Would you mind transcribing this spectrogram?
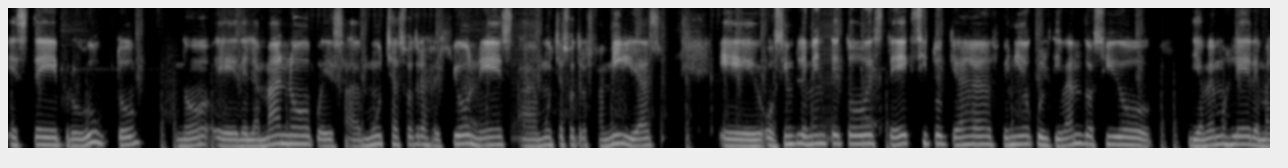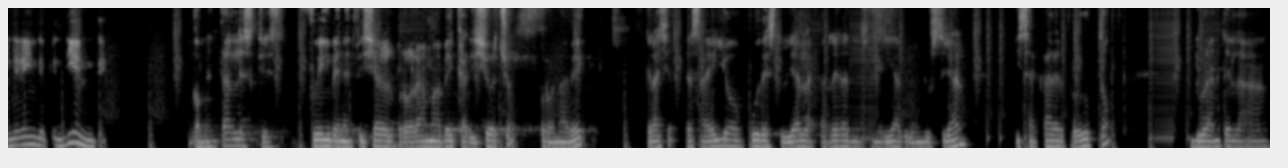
este producto, ¿no? Eh, de la mano, pues, a muchas otras regiones, a muchas otras familias, eh, o simplemente todo este éxito que has venido cultivando ha sido, llamémosle, de manera independiente. Comentarles que fui beneficiario del programa Beca 18, PRONAVEC. Gracias a ello pude estudiar la carrera de Ingeniería Agroindustrial y sacar el producto. Durante la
